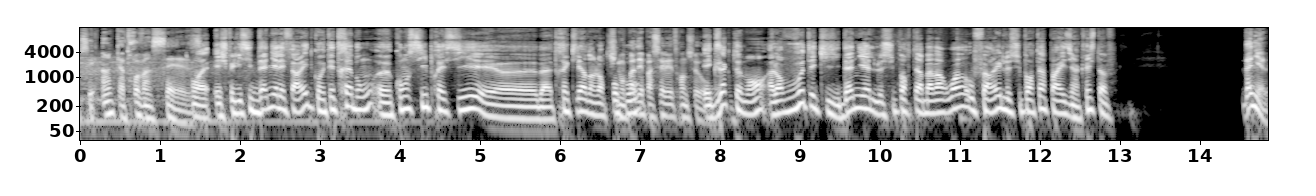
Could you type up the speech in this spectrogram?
c'est 1,96. Ouais. Et je félicite Daniel et Farid qui ont été très bons, euh, concis, précis et euh, bah, très clairs dans leurs Qui n'ont propos. pas dépassé les 30 secondes. Exactement. Alors vous votez qui? Daniel, le supporter bavarois, ou Farid, le supporter parisien? Christophe Daniel.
